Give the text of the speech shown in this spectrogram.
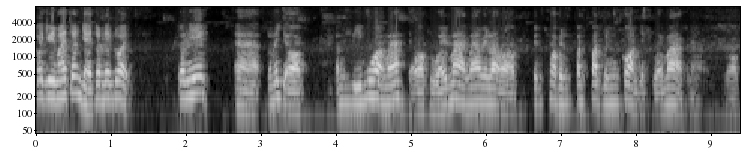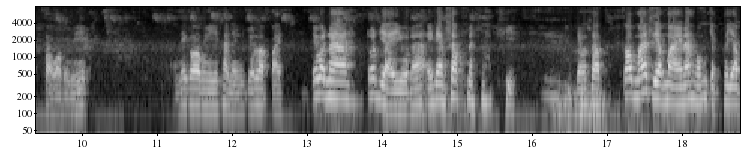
ก็จะมีไม้ต้นใหญ่ต้นเล็กด้วย ตัวนี้ อ่าตัวนี้จะออกอันสีม่วงนะ จะออกสวยมากนะ เวลาออกเป็นช่อเป็นปั้นๆเป็นก้อนจะสวยมากนะออกชอบออกแบบนี้ อันนี้ก็มีท่านหนึ่งจะรับไปเอวนาต้นใหญ่อยู่นะไอ้แดงซับนะครับพี่แดงซับก็ไม้เสียบใหม่นะผมจะพยายาม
